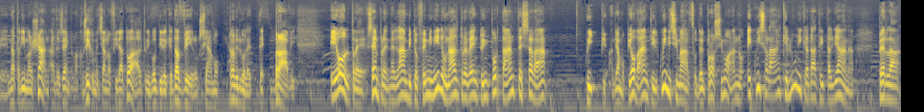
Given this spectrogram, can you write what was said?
eh, Nathalie Marchand ad esempio ma così come ci hanno affidato altri vuol dire che davvero siamo tra virgolette bravi. E oltre sempre nell'ambito femminile un altro evento importante sarà qui più- andiamo più avanti il 15 marzo del prossimo anno e qui sarà anche l'unica data italiana per la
